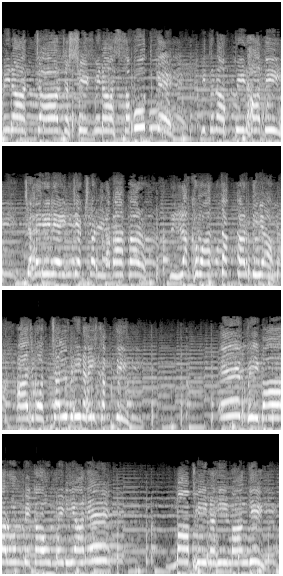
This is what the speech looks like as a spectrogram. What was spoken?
बिना चार्ज शीट, बिना सबूत के इतना पीढ़ा दी, जहरीले इंजेक्शन लगाकर लखवा तक कर दिया। आज वो चल भी नहीं सकती। एक भी बार उन बिकाऊ मीडिया ने माफ़ी नहीं मांगी।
